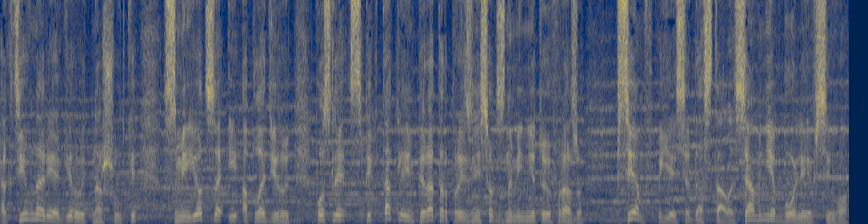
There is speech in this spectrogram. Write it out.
активно реагирует на шутки, смеется и аплодирует. После спектакля император произнесет знаменитую фразу Всем в пьесе досталось, а мне более всего.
